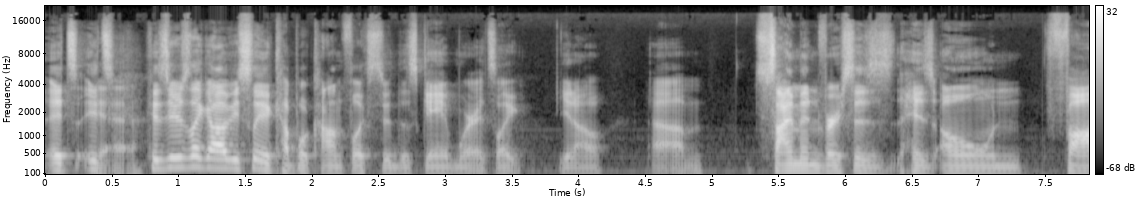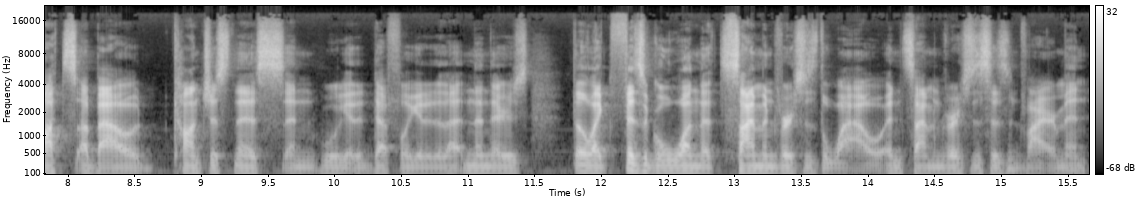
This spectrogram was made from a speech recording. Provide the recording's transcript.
it's it's yeah. because there's like obviously a couple conflicts through this game where it's like you know um, Simon versus his own thoughts about consciousness, and we'll get definitely get into that. And then there's the like physical one that's Simon versus the WAU and Simon versus his environment.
